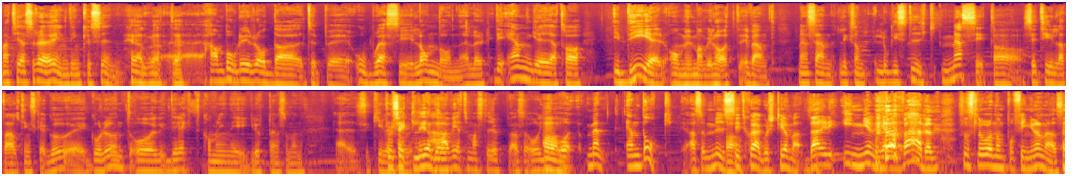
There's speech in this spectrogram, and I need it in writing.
Mattias Röing, din kusin, Helvete. Eh, han borde ju rodda typ eh, OS i London. Eller, det är en grej att ha idéer om hur man vill ha ett event. Men sen liksom logistikmässigt Ja. se till att allting ska gå, eh, gå runt och direkt kommer in i gruppen som en eh, kille Projektledare. Som, ja, vet hur man styr upp. Alltså, och, Ja. och, men ändå, alltså mysigt Ja. skärgårdstema. Där är det ingen i hela världen som slår honom på fingrarna. Alltså.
